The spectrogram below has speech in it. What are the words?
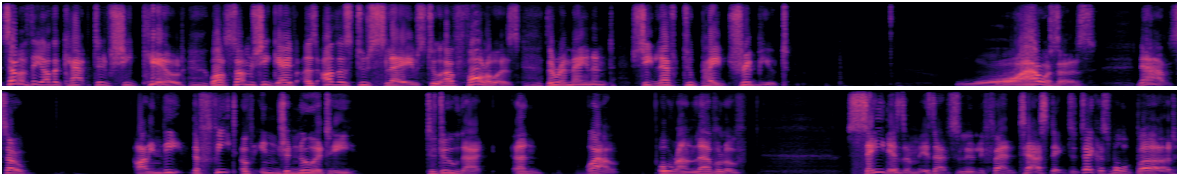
Some of the other captives she killed, while some she gave as others to slaves to her followers. The remainder she left to pay tribute. Wowzers! Now, so I mean, the, the feat of ingenuity to do that, and, well, all round level of sadism is absolutely fantastic. To take a small bird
